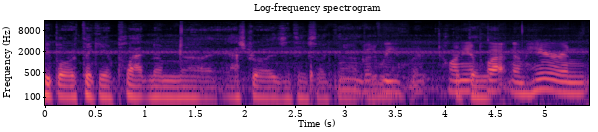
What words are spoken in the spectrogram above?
people are thinking of platinum uh, asteroids and things like that. yeah, but we have plenty But of platinum here, and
